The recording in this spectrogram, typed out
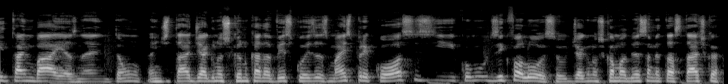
lead time bias, né? Então a gente está diagnosticando cada vez coisas mais precoces e, como o Zico falou, se eu diagnosticar uma doença metastática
